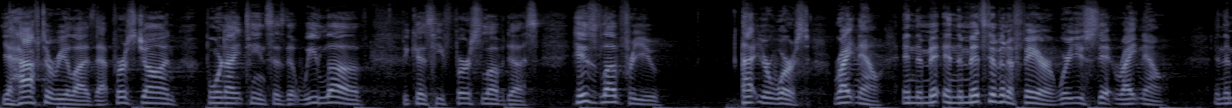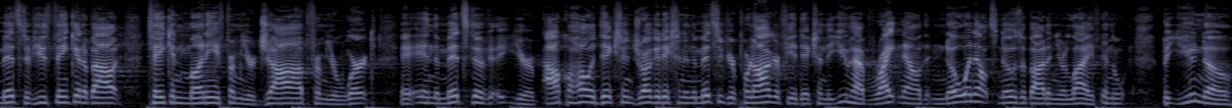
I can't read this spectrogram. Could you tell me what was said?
You have to realize that. 1 John 4:19 says that we love because he first loved us. His love for you at your worst, right now, in the, in the midst of an affair where you sit right now, in the midst of you thinking about taking money from your job, from your work, in the midst of your alcohol addiction, drug addiction, in the midst of your pornography addiction that you have right now that no one else knows about in your life, the, but you know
